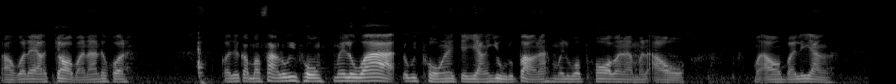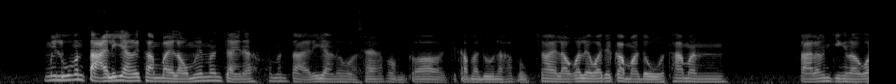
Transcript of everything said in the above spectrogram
เราก็ได้เอาจอบมานะทุกคน ก็จะกลับมาฝั่งลูกพี่พงไม่รู้ว่าลูกพี่พงเนี่ยจะยังอยู่หรือเปล่านะ ไม่รู้ว่าพ่อมันนะมันเอา มาเอาไปหรือยัง ไม่รู้มันตายหรือยังด้วยซ้ำไปเราไม่มั่นใจนะว่ามันตายหรือยังทุกคนใช่ครับผมก็จะกลับมาดูนะครับผมใช่เราก็เลยว่าจะกลับมาดู ถ้ามันตายแล้วจริงๆเราก็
